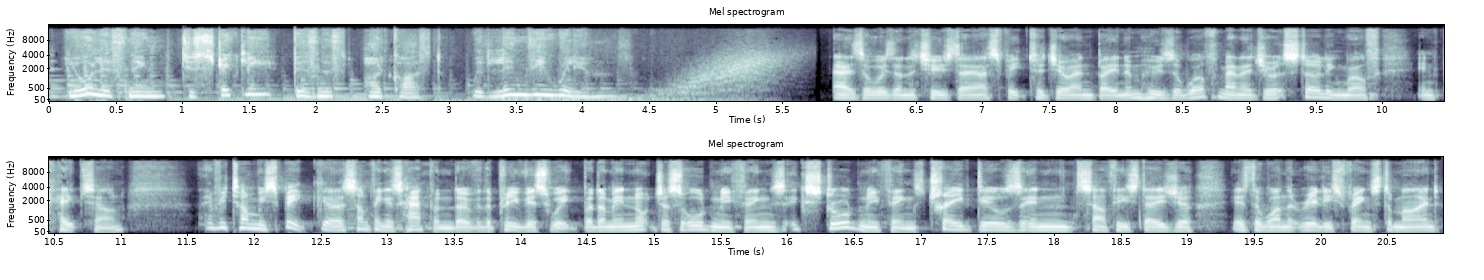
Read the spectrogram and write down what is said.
You're listening to Strictly Business Podcast with Lindsay Williams. As always on a Tuesday, I speak to Joanne Baynham, who's a wealth manager at Sterling Wealth in Cape Town. Every time we speak, uh, something has happened over the previous week, but I mean, not just ordinary things, extraordinary things. Trade deals in Southeast Asia is the one that really springs to mind.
